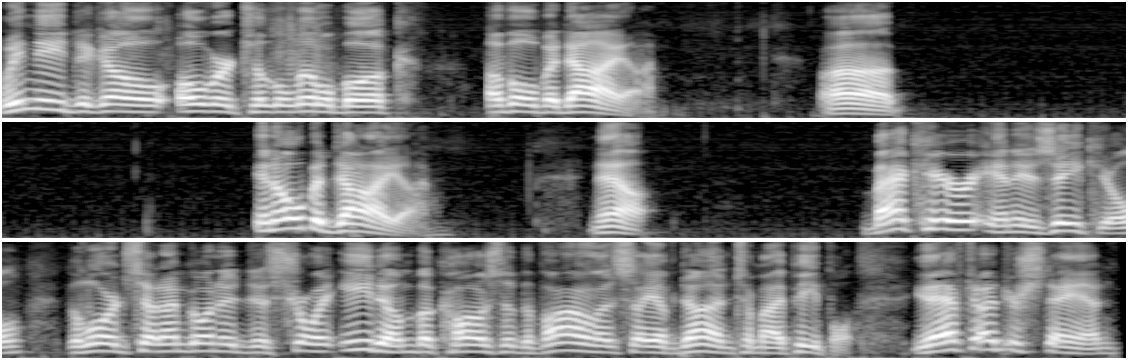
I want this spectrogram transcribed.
we need to go over to the little book of Obadiah. Uh, in Obadiah, now, back here in Ezekiel, the Lord said, I'm going to destroy Edom because of the violence they have done to my people. You have to understand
